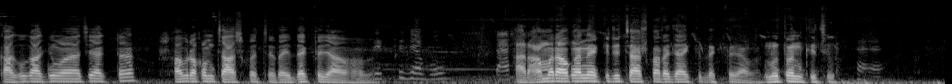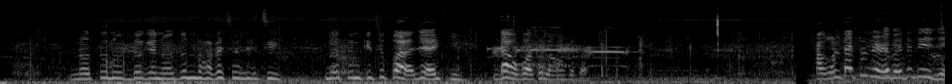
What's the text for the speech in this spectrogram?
কাকু কাকিমা আছে একটা। সব রকম চাষ করছে তাই দেখতে যাওয়া হবে। দেখতে যাব। আর আমরা ওখানে কিছু চাষ করা যায় কি দেখতে যাব। নতুন কিছু। হ্যাঁ। নতুন উদ্যোগে নতুন ভাবে চলেছি। নতুন কিছু করা যায় কি? দাও বোতল আমাকে দাও। ছাগলটা একটু নেড়ে বেঁধে দিয়ে যে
